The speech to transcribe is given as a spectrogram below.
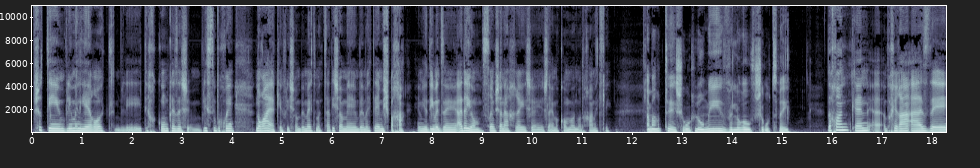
פשוטים, בלי מניירות, בלי תחכום כזה, ש- בלי סיבוכים. נורא היה כיף לי שם, באמת, מצאתי שם אה, באמת משפחה. הם יודעים את זה עד היום, 20 שנה אחרי שיש להם מקום מאוד מאוד חם אצלי. אמרת אה, שירות לאומי ולא שירות צבאי. נכון, כן. הבחירה אז אה,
